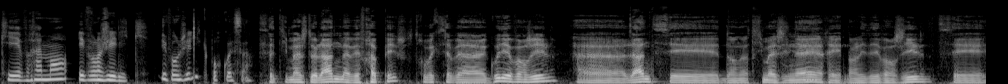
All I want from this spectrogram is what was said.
qui est vraiment évangélique. Évangélique, pourquoi ça? Cette image de l'âne m'avait frappé. Je trouvais que ça avait un goût d'évangile. Euh, l'âne, c'est dans notre imaginaire et dans les évangiles, c'est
